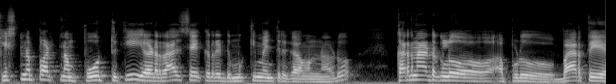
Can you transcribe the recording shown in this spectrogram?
కృష్ణపట్నం పోర్టుకి ఏడు రాజశేఖర రెడ్డి ముఖ్యమంత్రిగా ఉన్నాడు. కర్ణాటకలో అప్పుడు భారతీయ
